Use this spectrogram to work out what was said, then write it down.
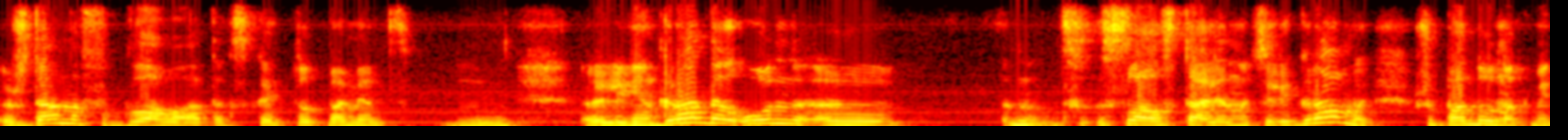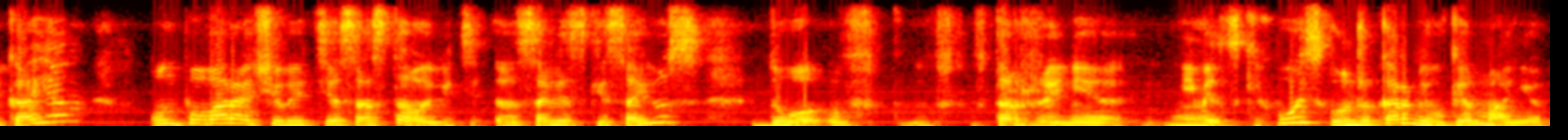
Жданов, глава, так сказать, в тот момент Ленинграда, он э, слал Сталину телеграммы, что подонок Микоян – он поворачивает те составы, ведь э, Советский Союз до вторжения немецких войск, он же кормил Германию,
